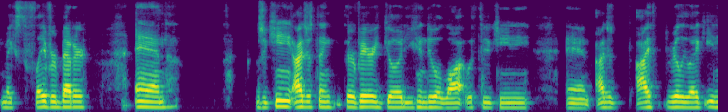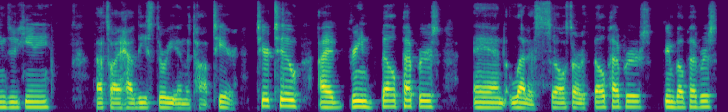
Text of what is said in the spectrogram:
makes the flavor better. And zucchini, I just think they're very good. You can do a lot with zucchini, and I just I really like eating zucchini. That's why I have these three in the top tier. Tier two, I had green bell peppers and lettuce. So I'll start with bell peppers, green bell peppers.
